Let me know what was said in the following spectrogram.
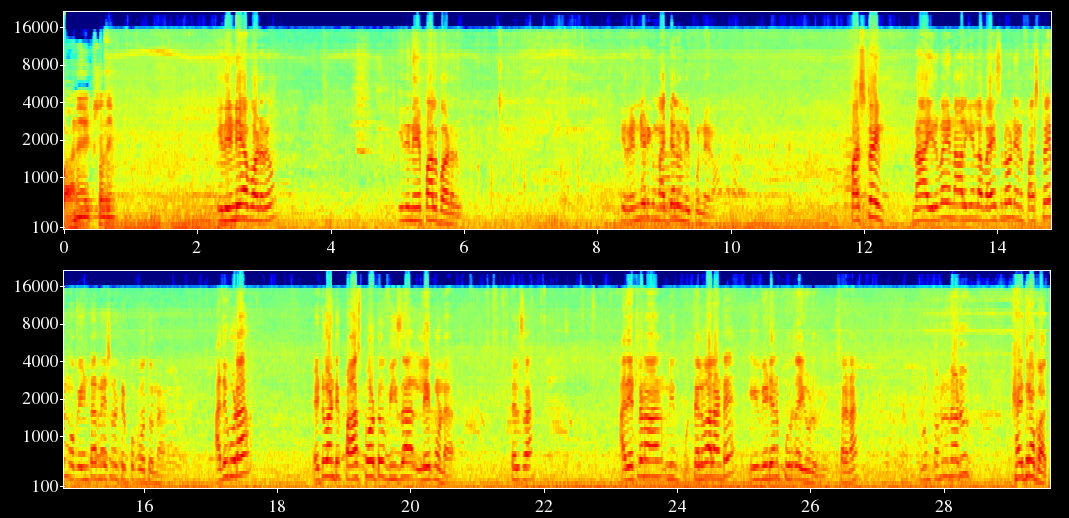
బాగానే ఎక్స్ట్రా ఇది ఇండియా బార్డరు. ఇది నేపాల్ బార్డరు. ఈ రెండింటికి మధ్యలో ఉండి ఇప్పుడు నేను. ఫస్ట్ టైం నా ఇరవై నాలుగేళ్ళ వయసులో నేను ఫస్ట్ టైం ఒక ఇంటర్నేషనల్ ట్రిప్ పోతున్నా. అది కూడా ఎటువంటి పాస్పోర్ట్ వీసా లేకుండా. తెలుసా? అది ఎట్లనో మీకు తెలవాలంటే ఈ వీడియోని పూర్తిగా చూడండి. సరేనా? Tamil Nadu Hyderabad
